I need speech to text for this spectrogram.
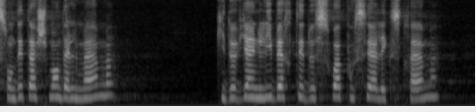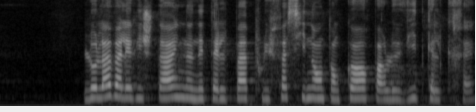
son détachement d'elle-même, qui devient une liberté de soi poussée à l'extrême, Lola Valérie Stein n'est-elle pas plus fascinante encore par le vide qu'elle crée?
